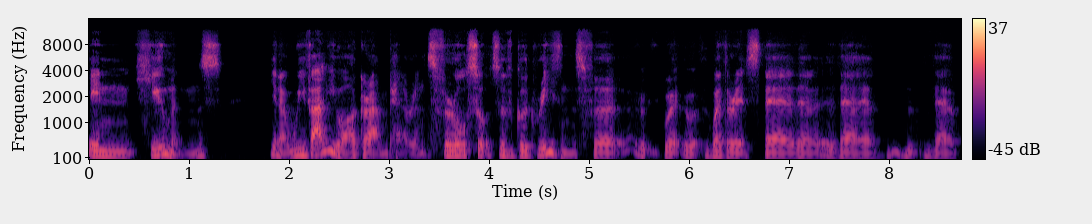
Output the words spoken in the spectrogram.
in humans, you know, we value our grandparents for all sorts of good reasons. For whether it's their their their, their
